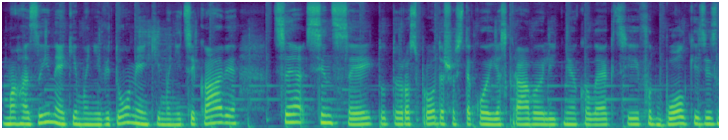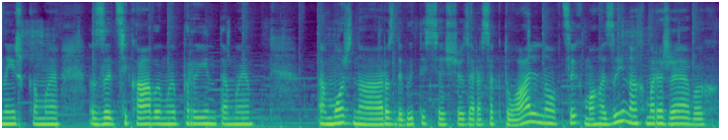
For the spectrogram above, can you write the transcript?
магазини, які мені відомі, які мені цікаві. Це Сінсей, тут розпродаж ось такої яскравої літньої колекції, футболки зі знижками, з цікавими принтами. Можна роздивитися, що зараз актуально в цих магазинах мережевих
